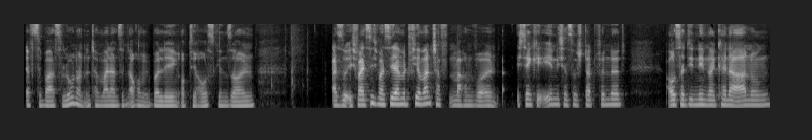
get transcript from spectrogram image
FC Barcelona und Inter Mailand sind auch am Überlegen, ob die rausgehen sollen. Also ich weiß nicht, was sie da mit vier Mannschaften machen wollen. Ich denke eh nicht, dass das stattfindet. Außer die nehmen dann, keine Ahnung,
